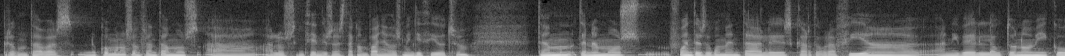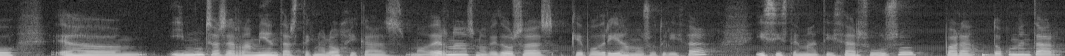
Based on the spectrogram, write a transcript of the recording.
preguntabas, ¿cómo nos enfrentamos a, los incendios a esta campaña 2018? tenemos fuentes documentales, cartografía a nivel autonómico eh, y muchas herramientas tecnológicas modernas, novedosas, que podríamos utilizar y sistematizar su uso para documentar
